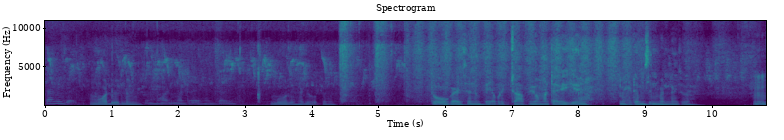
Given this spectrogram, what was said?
તમે જાય. નહીં. ડ્રેસ હજો તો ગાય છે ને ભાઈ આપણે ચા પીવા માટે આવી ગયા. મેડમ છે ને બંને જો. હમ?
